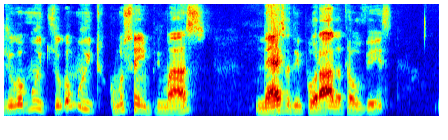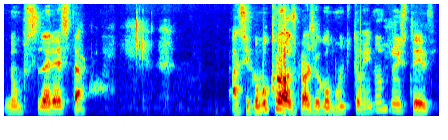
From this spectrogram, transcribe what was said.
jogou muito, jogou muito, como sempre, mas nessa temporada, talvez, não precisaria estar. Assim como o Kroos, o Kroos jogou muito também, não, não esteve.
